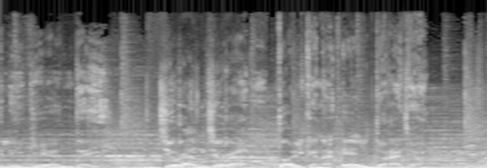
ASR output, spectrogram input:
Легендой. Дюран Дюран. Только на Эльдо радио.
